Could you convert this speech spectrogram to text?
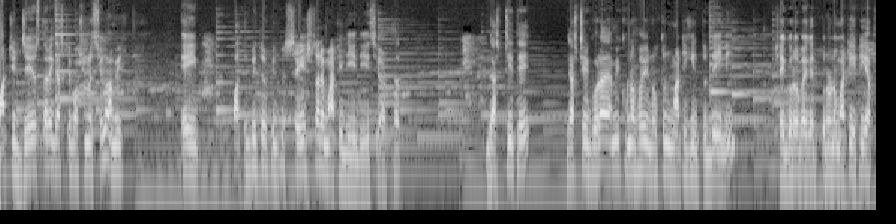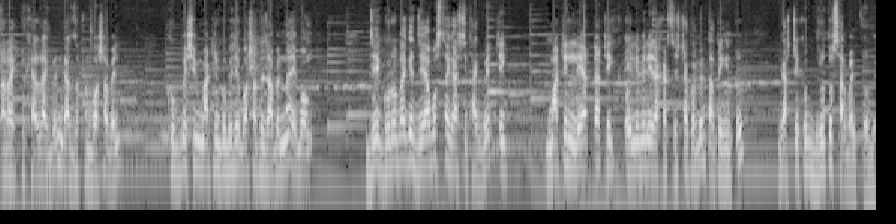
মাটির যে স্তরে গাছটি বসানো ছিল, আমি এই পাত্রটিতেও কিন্তু সেই স্তরে মাটি দিয়ে দিয়েছি। অর্থাৎ গাছটিতে, গাছটির গোড়ায় আমি কোনোভাবেই নতুন মাটি কিন্তু দেইনি। সেই গরু ব্যাগের পুরনো মাটি এটি আপনারা একটু খেয়াল রাখবেন, গাছ যখন বসাবেন, খুব বেশি মাটির গভীরে বসাতে যাবেন না এবং যে গরু ব্যাগে যে অবস্থায় গাছটি থাকবে, ঠিক মাটির লেয়ারটা ঠিক ওই লেভেলেই রাখার চেষ্টা করবেন, তাতে কিন্তু গাছটি খুব দ্রুত সার্ভাইভ করবে।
